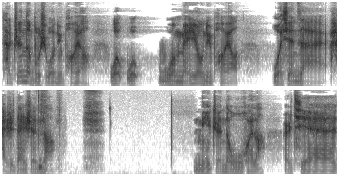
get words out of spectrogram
她真的不是我女朋友，我我我没有女朋友，我现在还是单身呢。你真的误会了，而且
